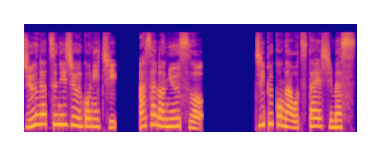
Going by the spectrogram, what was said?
10月25日朝のニュースをジプコがお伝えします。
